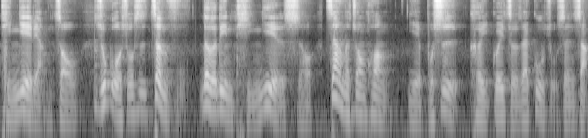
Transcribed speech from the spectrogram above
停业两周。如果说是政府勒令停业的时候，这样的状况也不是可以归责在雇主身上，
